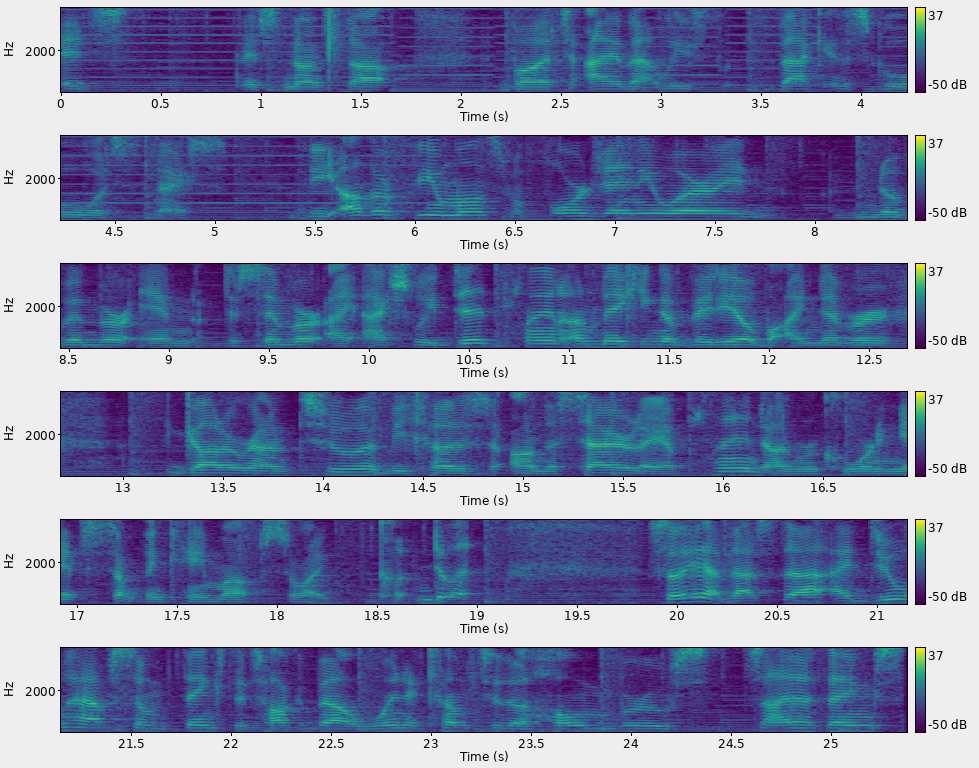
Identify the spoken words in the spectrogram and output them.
It's it's nonstop, but I am at least back in school, which is nice. The other few months before January, November, and December, I actually did plan on making a video, but I never got around to it because on the Saturday I planned on recording it, something came up, so I couldn't do it. So yeah, that's that. I do have some things to talk about when it comes to the homebrew side of things,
